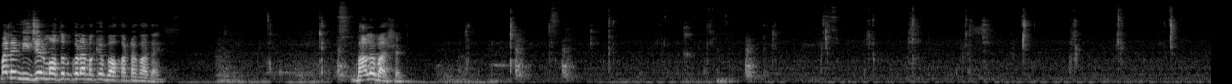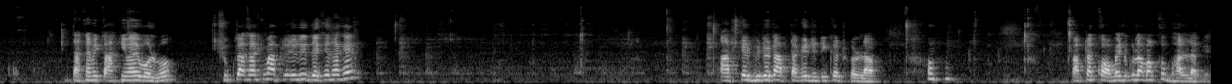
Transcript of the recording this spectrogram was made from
মানে নিজের মতন করে আমাকে বকা টকা দেয়। ভালোবাসে। তাকে আমি কাকিমাই বলব। শুক্লা কাকিমা আপনি যদি দেখে থাকেন আজকের ভিডিওটা আপনাকে ডেডিকেট করলাম। আপনার কমেন্টগুলো আমার খুব ভালো লাগে।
